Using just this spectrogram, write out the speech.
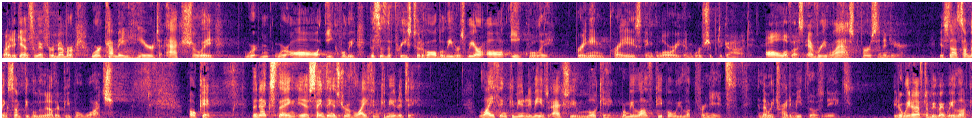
Right? Again, so we have to remember we're coming here to actually we're, we're all equally, this is the priesthood of all believers. We are all equally bringing praise and glory and worship to God. All of us, every last person in here. It's not something some people do and other people watch. Okay, the next thing is same thing is true of life in community. Life in community means actually looking. When we love people, we look for needs, and then we try to meet those needs. You know, we don't have to be right, we look.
